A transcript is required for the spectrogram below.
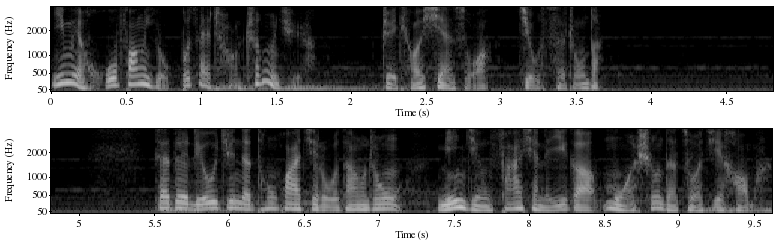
因为胡芳有不在场证据啊，这条线索就此中断。在对刘军的通话记录当中，民警发现了一个陌生的座机号码，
